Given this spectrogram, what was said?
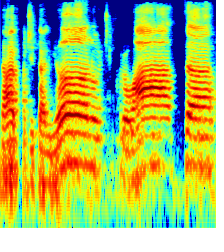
tá? de italiano, de croata,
